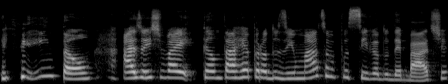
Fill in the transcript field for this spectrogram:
Então, a gente vai tentar reproduzir o máximo possível do debate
